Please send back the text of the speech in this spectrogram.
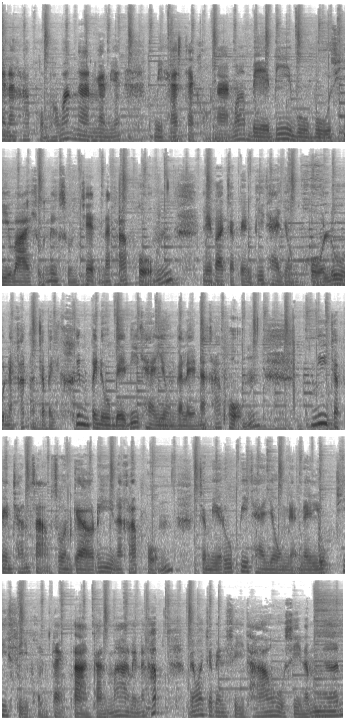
ๆนะครับผมเพราะว่างานงานเนี้ยมีแฮชแท็กของงานว่า baby boo boo ty 0107นะครับผมเรียกว่าจะเป็นพี่แทยงโพลูนะครับเราจะไปขึ้นไปดู baby แทยงกันเลยนะครับผม นี่จะเป็นชั้น 3 โซนแกลเลอรี่นะครับผมจะมีรูปพี่แทยงเนี่ยในลุคที่สีผมแตกต่างกันมากเลยนะครับ ไม่ว่าจะเป็นสีเทาสีน้ำเงิน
